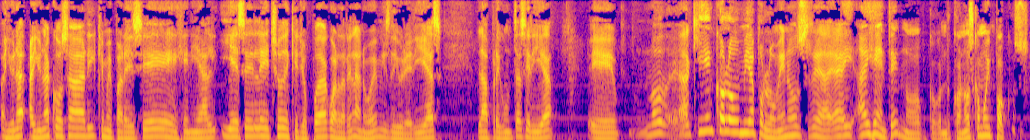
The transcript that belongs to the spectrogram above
Hay una, hay una cosa, Ari, que me parece genial y es el hecho de que yo pueda guardar en la nube mis librerías. La pregunta sería, eh, no, aquí en Colombia por lo menos hay, hay gente, no con- conozco muy pocos,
